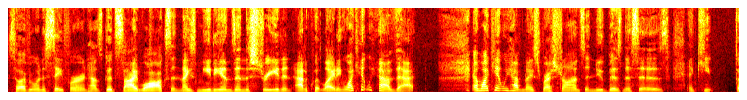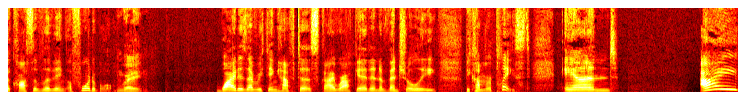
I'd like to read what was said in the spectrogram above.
so everyone is safer and has good sidewalks and nice medians in the street and adequate lighting? Why can't we have that? And why can't we have nice restaurants and new businesses and keep the cost of living affordable? right. why does everything have to skyrocket and eventually become replaced? And I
